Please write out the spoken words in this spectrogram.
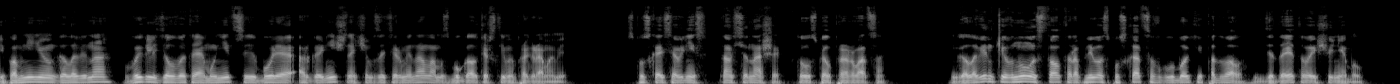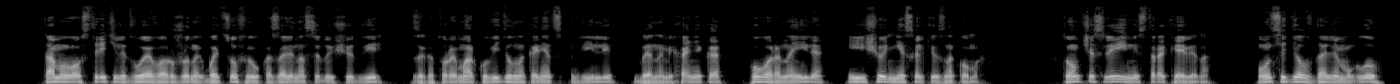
и, по мнению Головина, выглядел в этой амуниции более органично, чем за терминалом с бухгалтерскими программами. «Спускайся вниз, там все наши, кто успел прорваться». Головин кивнул и стал торопливо спускаться в глубокий подвал, где до этого еще не был. Там его встретили двое вооруженных бойцов и указали на следующую дверь, за которой Марк увидел, наконец, Вилли, Бена Механика, повара Наиля и еще нескольких знакомых. В том числе и мистера Кевина. Он сидел в дальнем углу,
